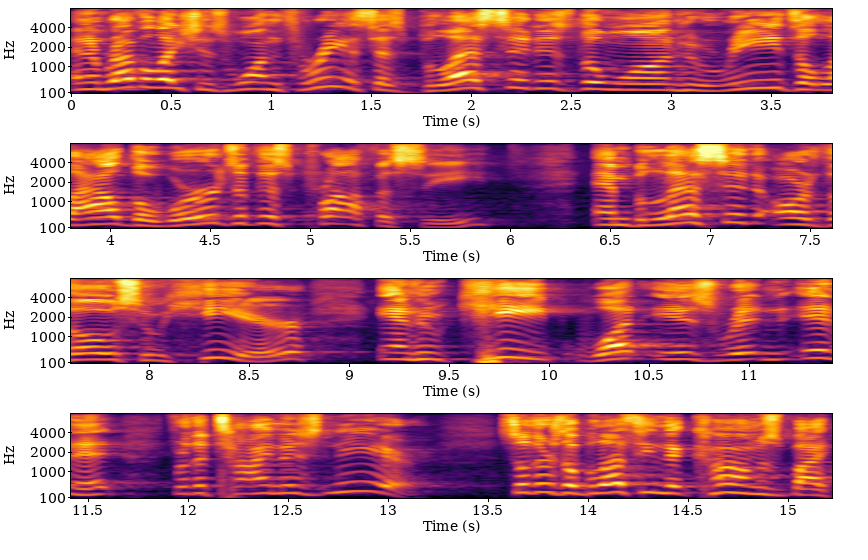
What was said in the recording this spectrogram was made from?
And in Revelations 1 3, it says, Blessed is the one who reads aloud the words of this prophecy, and blessed are those who hear and who keep what is written in it, for the time is near. So there's a blessing that comes by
